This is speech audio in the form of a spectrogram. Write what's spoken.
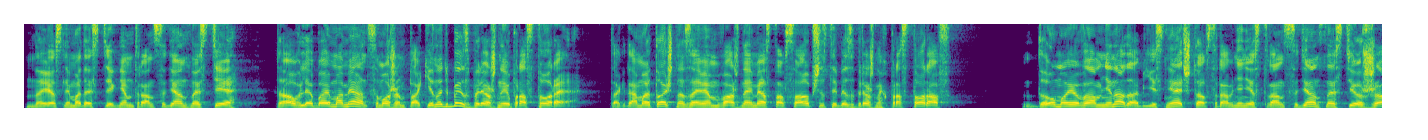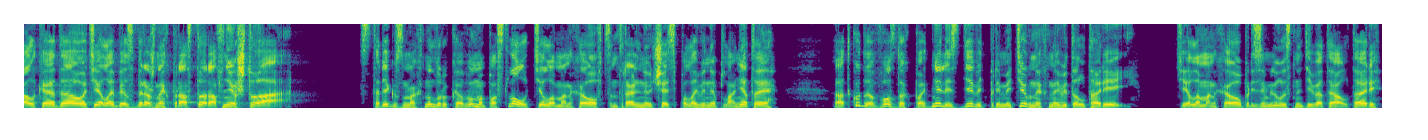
Но если мы достигнем трансцендентности, то в любой момент сможем покинуть безбрежные просторы. Тогда мы точно займем важное место в сообществе безбрежных просторов. Думаю, вам не надо объяснять, что в сравнении с трансцендентностью жалкое дао тело безбрежных просторов ничто. Старик взмахнул рукавом и послал тело Манхао в центральную часть половины планеты, откуда в воздух поднялись девять примитивных на вид алтарей. Тело Манхао приземлилось на девятый алтарь,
